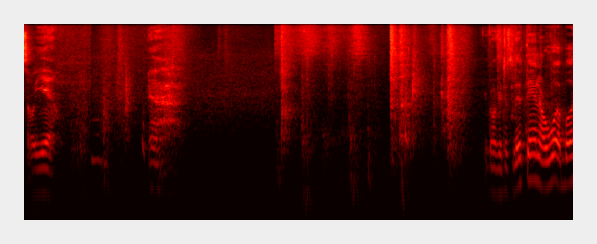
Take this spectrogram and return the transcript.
So yeah. You gonna get this lift in or what, boy?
